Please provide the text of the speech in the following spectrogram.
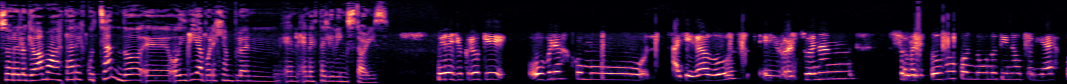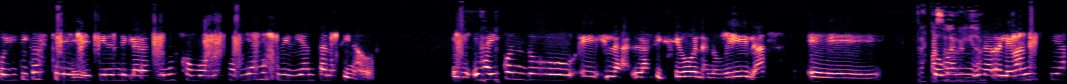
sobre lo que vamos a estar escuchando eh, hoy día, por ejemplo, en, en, este Living Stories. Mira, yo creo que obras como Allegados eh, resuenan sobre todo cuando uno tiene autoridades políticas que tienen declaraciones como no sabíamos que vivían tan hacinados. Eh, es ahí cuando eh, la, la, ficción, la novela, eh, toman una relevancia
